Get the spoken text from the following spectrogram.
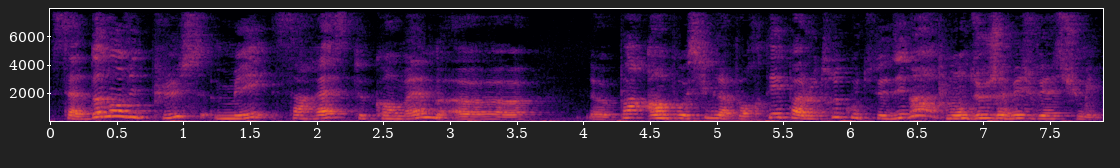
ça donne envie de plus, mais ça reste quand même euh, euh, pas impossible à porter, pas le truc où tu te dis oh, mon dieu jamais je vais assumer.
